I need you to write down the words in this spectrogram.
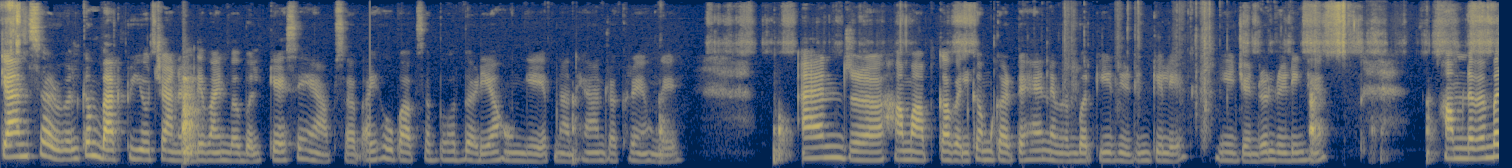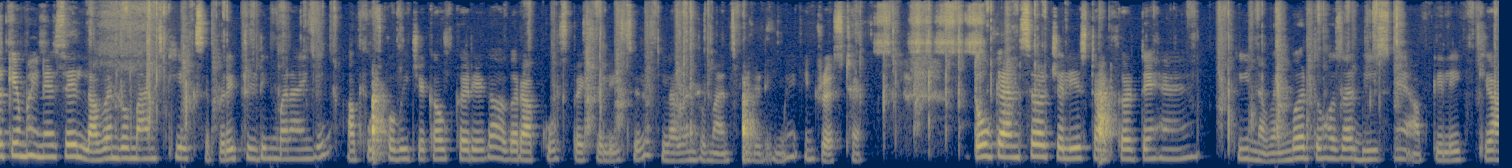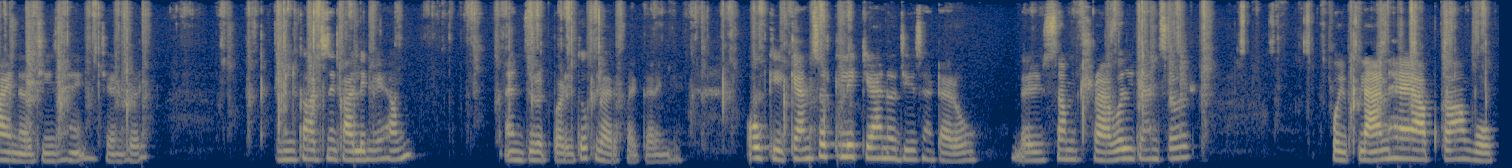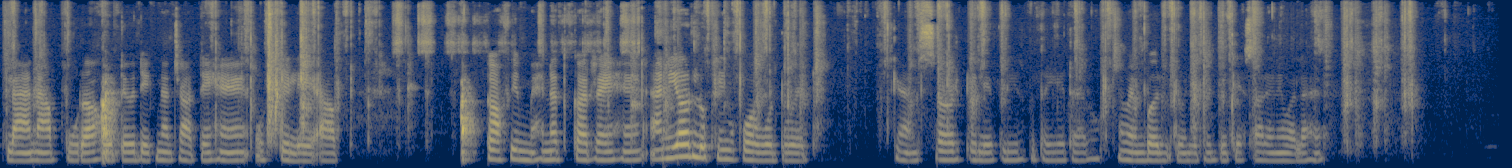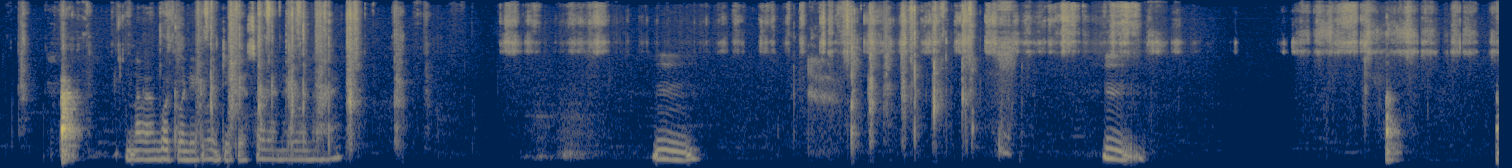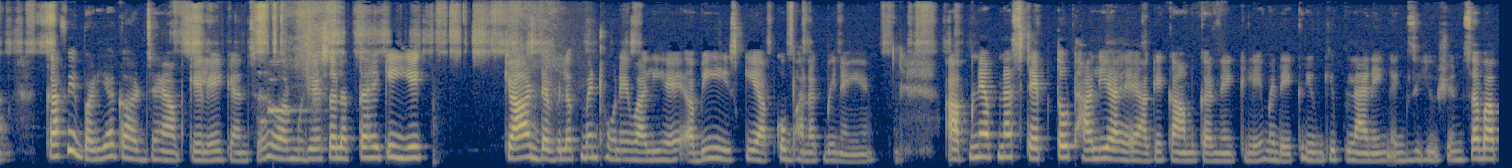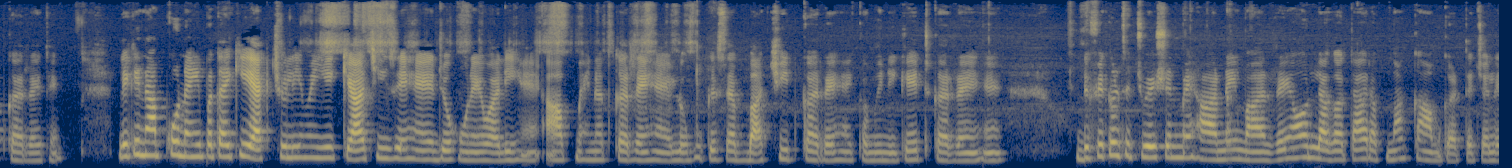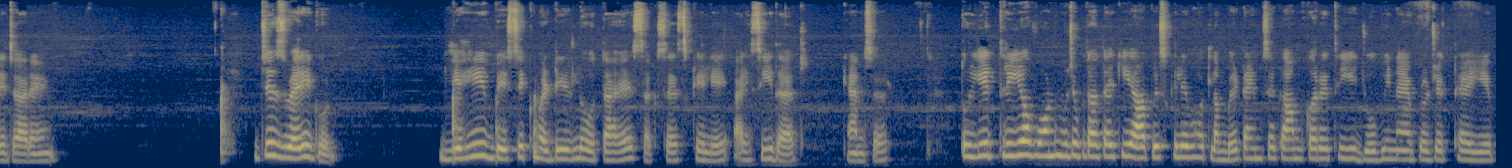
Cancer welcome back to your channel divine bubble कैसे हैं आप सब? आई होप आप सब बहुत बढ़िया होंगे अपना ध्यान रख रहे होंगे। एंड uh, हम आपका वेलकम करते हैं नवंबर की रीडिंग के लिए। ये जनरल रीडिंग है। हम नवंबर के महीने से लव एंड रोमांस की एक सेपरेट रीडिंग बनाएँगे। आप उसको भी चेकआउट करिएगा अगर आपको स्पेशली सिर्फ़ लव एंड रोमांस की रीडिंग में इंटरेस्ट है। तो कैंसर चलिए स्टार्ट करते हैं। कि नवंबर 2020 में आपके लिए क्या एनर्जीज हैं जनरल तीन कार्ड्स निकालेंगे हम एंड ज़रूरत पड़ी तो क्लैरिफाई करेंगे। ओके कैंसर के लिए क्या एनर्जीज हैं tarot there is some travel Cancer कोई प्लान है आपका? वो प्लान आप पूरा होते हुए देखना चाहते हैं, उसके लिए आप काफ़ी मेहनत कर रहे हैं and you are looking forward to it Cancer के लिए प्लीज़ बताइए टैरो नवंबर ट्वेंटी ट्वेंटी कैसा रहने वाला है? नवंबर ट्वेंटी ट्वेंटी कैसा रहने वाला है? हम्म। हम्म। काफ़ी बढ़िया कार्ड्स हैं आपके लिए कैंसर और मुझे ऐसा लगता है कि ये क्या डेवलपमेंट होने वाली है, अभी इसकी आपको भनक भी नहीं है। आपने अपना स्टेप तो उठा लिया है आगे काम करने के लिए, मैं देख रही हूँ कि प्लानिंग एग्जीक्यूशन सब आप कर रहे थे। लेकिन आपको नहीं पता है कि एक्चुअली में ये क्या चीज़ें हैं जो होने वाली हैं। आप मेहनत कर रहे हैं, लोगों के साथ बातचीत कर रहे हैं कम्युनिकेट कर रहे हैं। डिफ़िकल्ट सिचुएशन में हार नहीं मान रहे हैं और लगातार अपना काम करते चले जा रहे हैं। इट इज़ वेरी गुड यही बेसिक मटेरियल होता है सक्सेस के लिए। आई सी दैट कैंसर तो ये थ्री ऑफ़ वॉन्ट मुझे बताता है कि आप इसके लिए बहुत लंबे टाइम से काम कर रहे थे। ये जो भी नया प्रोजेक्ट है ये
